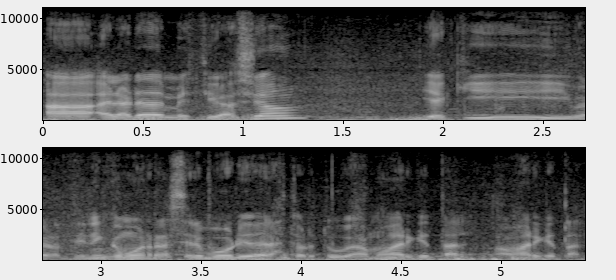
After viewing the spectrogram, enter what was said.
al área de investigación y aquí, bueno, tienen como reservorio de las tortugas. Vamos a ver qué tal, vamos a ver qué tal.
